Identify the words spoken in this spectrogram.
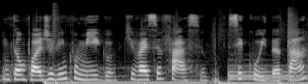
Então pode vir comigo, que vai ser fácil. Se cuida, tá?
